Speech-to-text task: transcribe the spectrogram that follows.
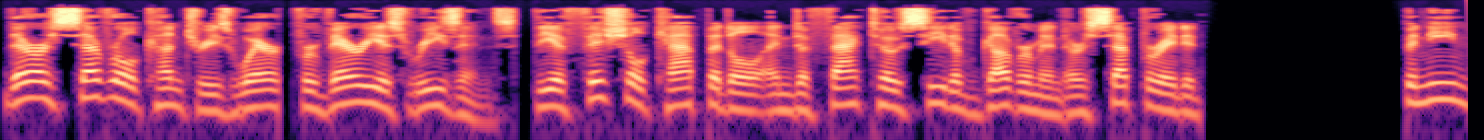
There are several countries where, for various reasons, the official capital and de facto seat of government are separated. Benin,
